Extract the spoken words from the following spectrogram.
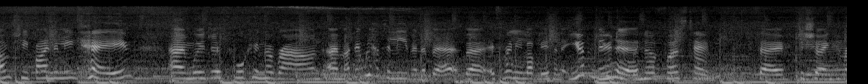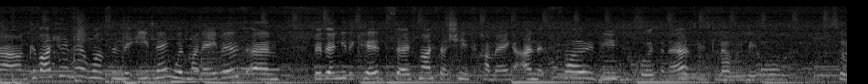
With mum. She finally came. And we're just walking around. Um, I think we have to leave in a bit, but it's really lovely, isn't it? You haven't been here. No, first time. So just showing around. Because I came here once in the evening with my neighbours. Um, there's only the kids, so it's nice that she's coming. And it's so beautiful, isn't it? It's lovely. So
